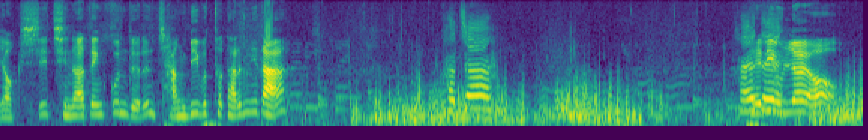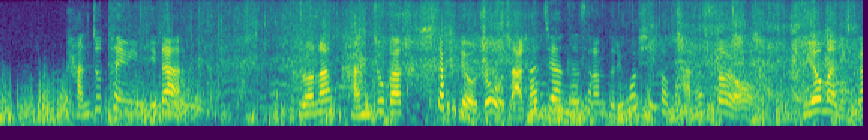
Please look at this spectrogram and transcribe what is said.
역시 진화된 꾼들은 장비부터 다릅니다. 가자. 가야 벨이 돼. 울려요. 간조 타임입니다. 그러나 간조가 시작되어도 나가지 않는 사람들이 훨씬 더 많았어요. 위험하니까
